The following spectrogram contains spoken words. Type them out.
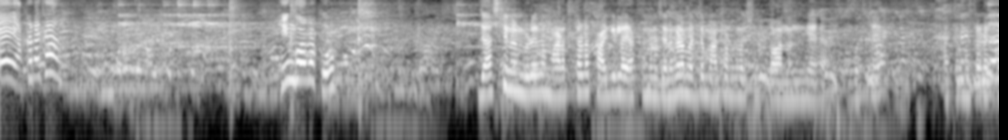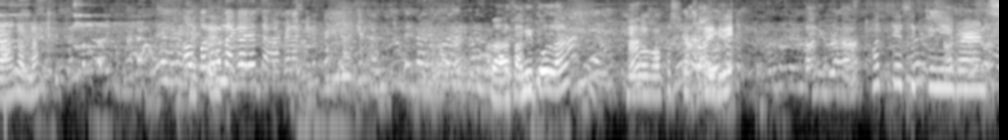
ಏ ಅಕ್ಕಡಕ ಕಡೆಕ ಹಿಂಗೆ ಹೋಗ್ಬೇಕು. ಜಾಸ್ತಿ ನನ್ನ ವಿಡಿಯೋದ ಮಾತಾಡೋಕ್ಕಾಗಿಲ್ಲ. ಯಾಕಂದರೆ ಜನಗಳ ಮಧ್ಯೆ ಮಾತಾಡೋದ್ರೆ ಸ್ವಲ್ಪ ನನಗೆ ಗೊತ್ತೇ. ಆ ಥರ ಮಾತಾಡೋಕ್ಕಾಗಲ್ಲ ಇವಾಗ ವಾಪಸ್ ಹೋಗ್ತಾ ಇದ್ವಿ. ಮತ್ತೆ ಸಿಗ್ತೀನಿ ಫ್ರೆಂಡ್ಸ್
